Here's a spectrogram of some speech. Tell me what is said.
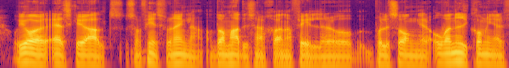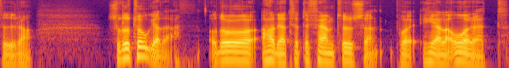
Och jag älskar ju allt som finns från England. Och de hade så här sköna friller och polisonger och var nykomlingar i fyra. Så då tog jag det. Och då hade jag 35 000 på hela året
